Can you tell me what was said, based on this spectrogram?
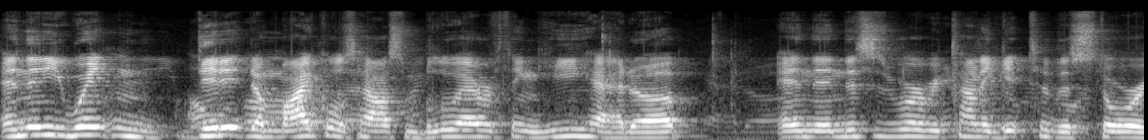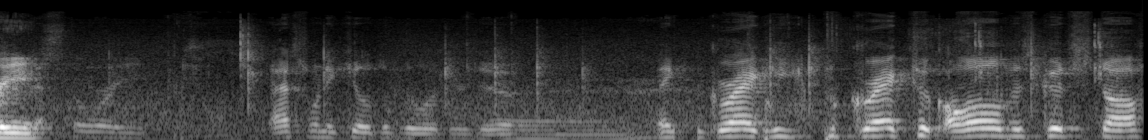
And then he went and did it to Michael's house and blew everything he had up. And then this is where we kind of get to the story. That's when he killed the villagers, yeah. Greg, he Greg took all of his good stuff,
